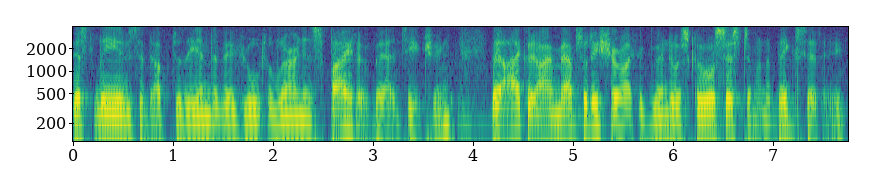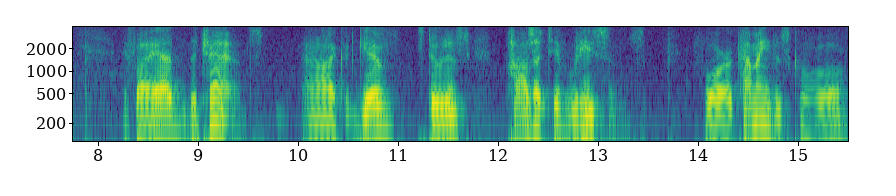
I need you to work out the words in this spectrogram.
this leaves it up to the individual to learn in spite of bad teaching. Well, I could, I'm absolutely sure I could go into a school system in a big city if I had the chance. Uh, I could give students positive reasons for coming to school,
